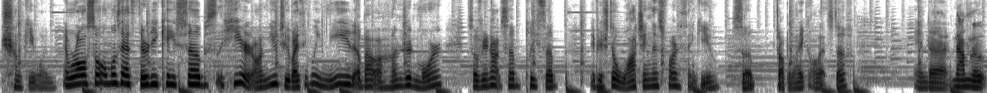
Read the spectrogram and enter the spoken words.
chunky one. And we're also almost at 30k subs here on YouTube. I think we need about 100 more. So if you're not sub, please sub. If you're still watching this far, thank you. Sub, drop a like, all that stuff. And uh, now I'm going to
